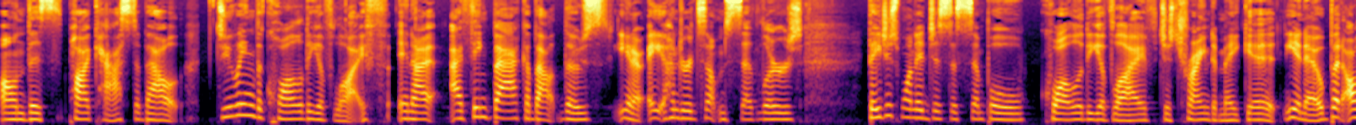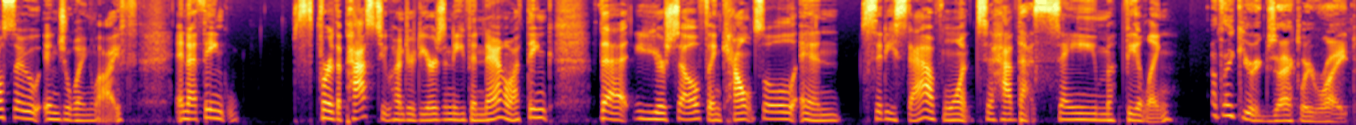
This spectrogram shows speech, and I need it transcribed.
on this podcast about doing the quality of life. And I, I think back about those, you know, 800 something settlers they just wanted just a simple quality of life, just trying to make it, you know, but also enjoying life. And I think for the past 200 years and even now, I think that yourself and council and city staff want to have that same feeling. I think you're exactly right.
